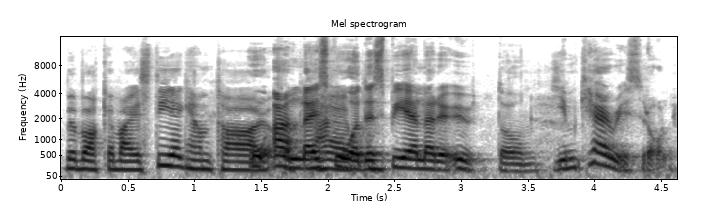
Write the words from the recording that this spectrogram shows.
bevakar varje steg han tar. Och alla är skådespelare utom Jim Carreys roll.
